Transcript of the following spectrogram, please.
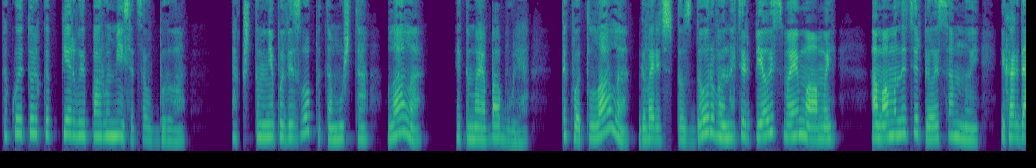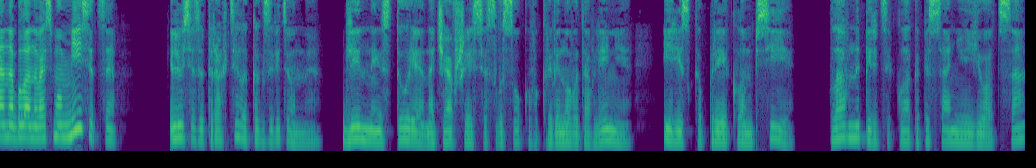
«Такое только первые пару месяцев было. Так что мне повезло, потому что Лала это моя бабуля. Так вот, Лала говорит, что здорово натерпелась с моей мамой, а мама натерпелась со мной. И когда она была на восьмом месяце... Люся затарахтела, как заведенная. Длинная история, начавшаяся с высокого кровяного давления и риска преэклампсии, плавно перетекла к описанию ее отца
